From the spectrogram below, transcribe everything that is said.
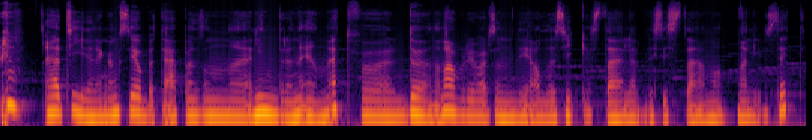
Tidligere en gang så jobbet jeg på en sånn eh, lindrende enhet for døende, da, hvor de var liksom de aller sykeste levde de siste månedene av livet sitt.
